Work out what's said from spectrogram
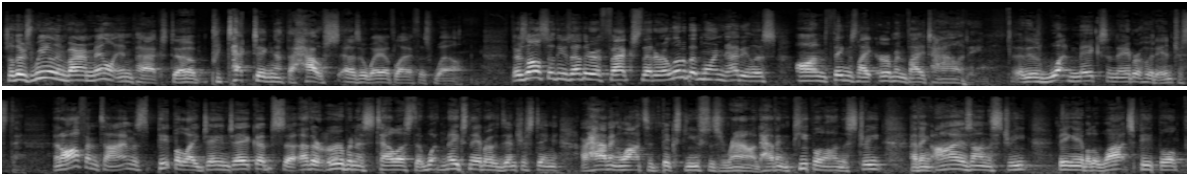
So there's real environmental impacts to protecting the house as a way of life as well. There's also these other effects that are a little bit more nebulous on things like urban vitality. That is what makes a neighborhood interesting. And oftentimes, people like Jane Jacobs, uh, other urbanists tell us that what makes neighborhoods interesting are having lots of mixed uses around, having people on the street, having eyes on the street, being able to watch people,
